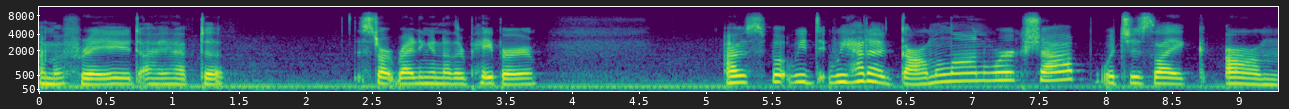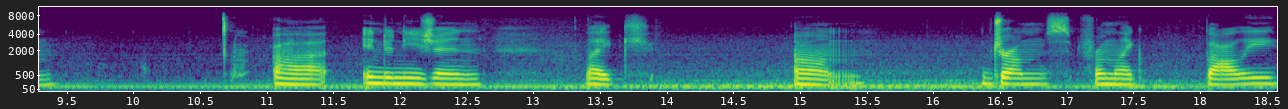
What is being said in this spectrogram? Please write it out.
I'm afraid I have to start writing another paper. I was we d- we had a gamelan workshop, which is like um uh Indonesian like um drums from like Bali.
